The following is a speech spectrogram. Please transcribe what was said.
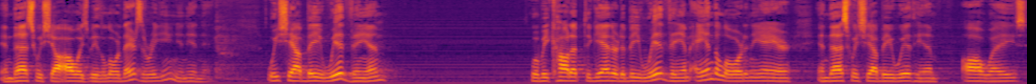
and thus we shall always be the Lord. There's the reunion, isn't it? We shall be with them. We'll be caught up together to be with them and the Lord in the air, and thus we shall be with him always.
